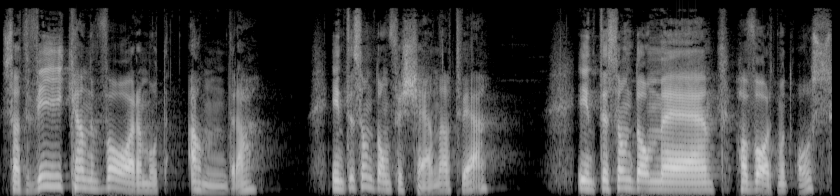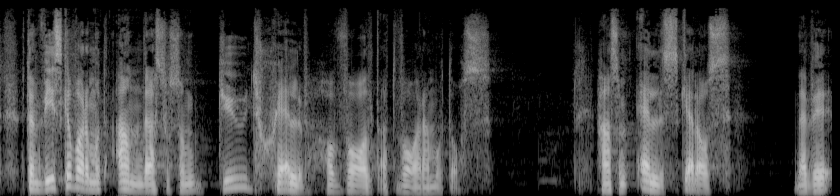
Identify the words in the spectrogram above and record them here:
så att vi kan vara mot andra. Inte som de förtjänar att vi är. Inte som de eh, har varit mot oss, utan vi ska vara mot andra så som Gud själv har valt att vara mot oss. Han som älskar oss när vi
